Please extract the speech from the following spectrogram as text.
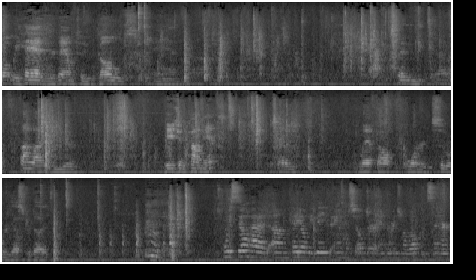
what we had. We're down to goals and uh, setting, uh, finalizing your vision comments. So we left off water and sewer yesterday. And We still had, um, KLVB, the animal shelter, and the regional welcome center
